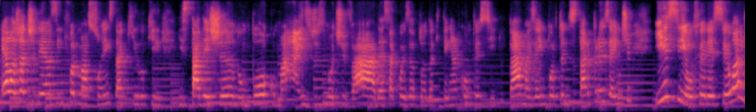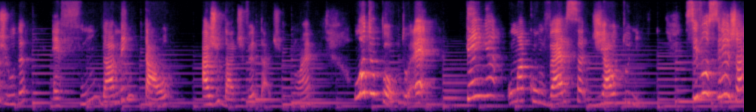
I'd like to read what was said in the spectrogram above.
ela já te dê as informações daquilo que está deixando um pouco mais desmotivada, essa coisa toda que tem acontecido, tá? Mas é importante estar presente e se ofereceu ajuda, é fundamental ajudar de verdade, não é? O outro ponto é tenha uma conversa de alto nível. Se você já,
